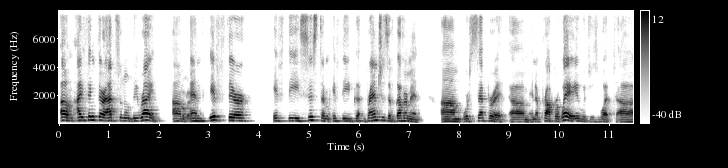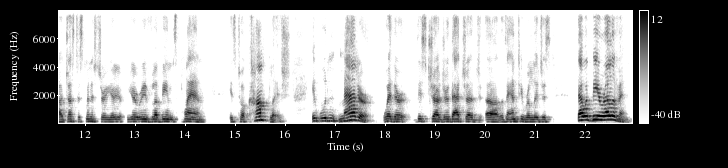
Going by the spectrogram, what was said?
Um, I think they're absolutely right. Um, okay. And if they're, if the system, if the branches of government um, were separate um, in a proper way, which is what uh, Justice Minister Yariv Levin's plan is to accomplish, it wouldn't matter whether this judge or that judge uh, was anti-religious. That would be irrelevant.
